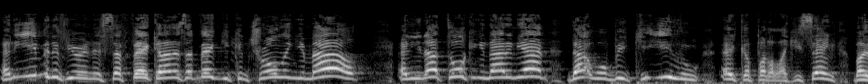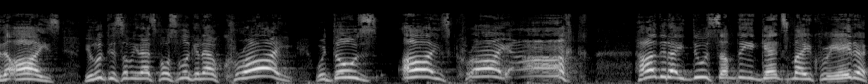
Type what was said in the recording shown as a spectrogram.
And even if you're in a safek, and on a safek, you're controlling your mouth, and you're not talking in that and yet, that will be ki'ilu e kapara, like he's saying, by the eyes. You looked at something that's supposed to look and now cry with those eyes, cry, ah! How did I do something against my creator?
